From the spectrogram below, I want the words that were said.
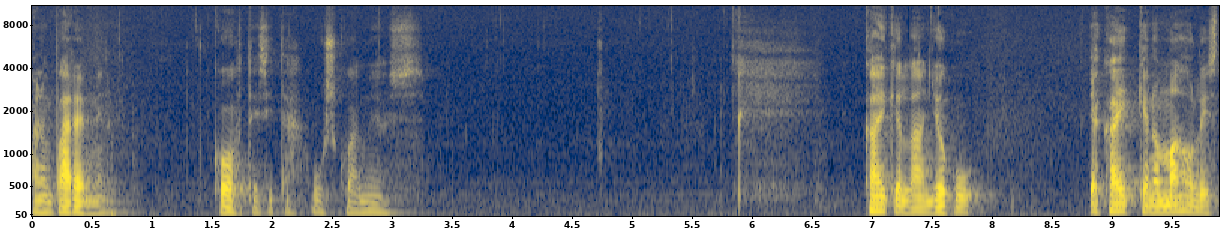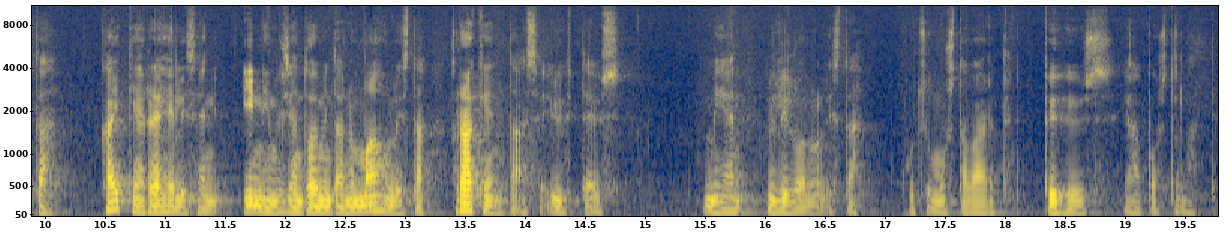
paljon paremmin kohti sitä uskoa myös. Kaikella on joku, ja kaikkien on mahdollista, kaikkien rehellisen inhimillisen toimintaan on mahdollista rakentaa se yhteys meidän yliluonnollista kutsumusta varten, pyhyys ja apostolaatti.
